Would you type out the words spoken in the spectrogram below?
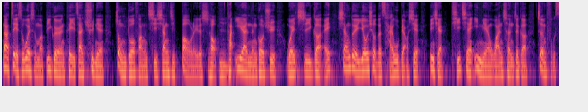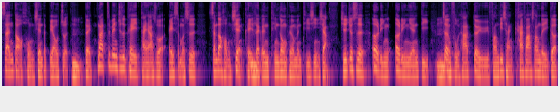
那这也是为什么碧桂园可以在去年众多房企相继暴雷的时候，它依然能够去维持一个哎相对优秀的财务表现，并且提前一年完成这个政府三道红线的标准。嗯，对。那这边就是可以谈一下说，哎，什么是三道红线？可以再跟听众朋友们提醒一下，其实就是二零二零年底政府它对于房地产开发商的一个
